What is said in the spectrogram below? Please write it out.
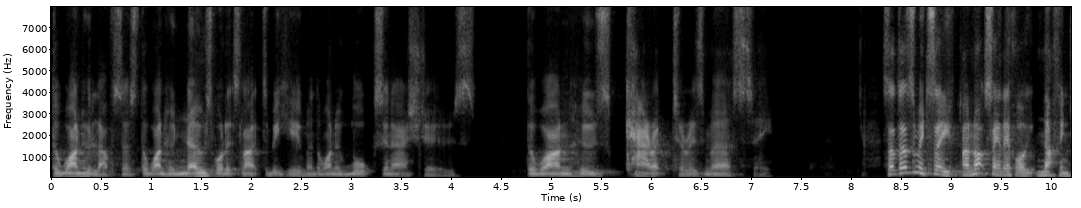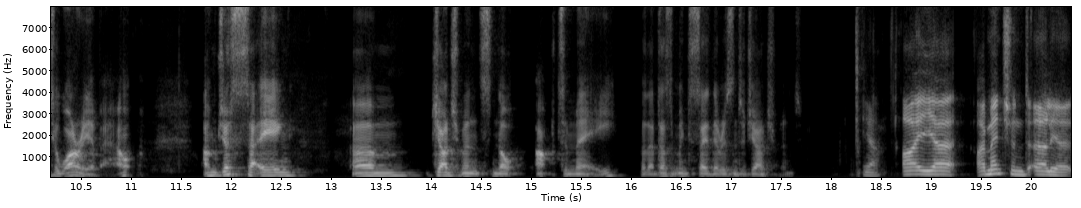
The one who loves us, the one who knows what it's like to be human, the one who walks in our shoes, the one whose character is mercy. So it doesn't mean to say, I'm not saying, therefore, nothing to worry about. I'm just saying um, judgment's not up to me, but that doesn't mean to say there isn't a judgment. Yeah, I uh, I mentioned earlier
